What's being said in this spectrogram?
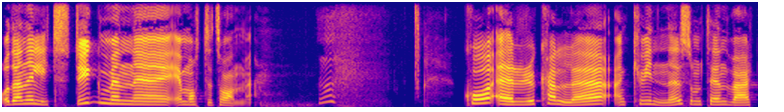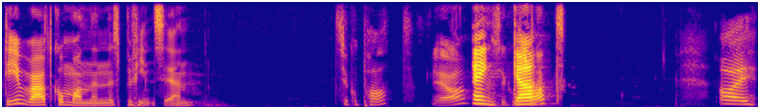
Og den er litt stygg, men eh, jeg måtte ta den med. Hva er det du kaller en kvinne som til enhver tid vet hvor mannen hennes befinner seg hen? Psykopat. ja. Enke. Psykopat. Oi.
